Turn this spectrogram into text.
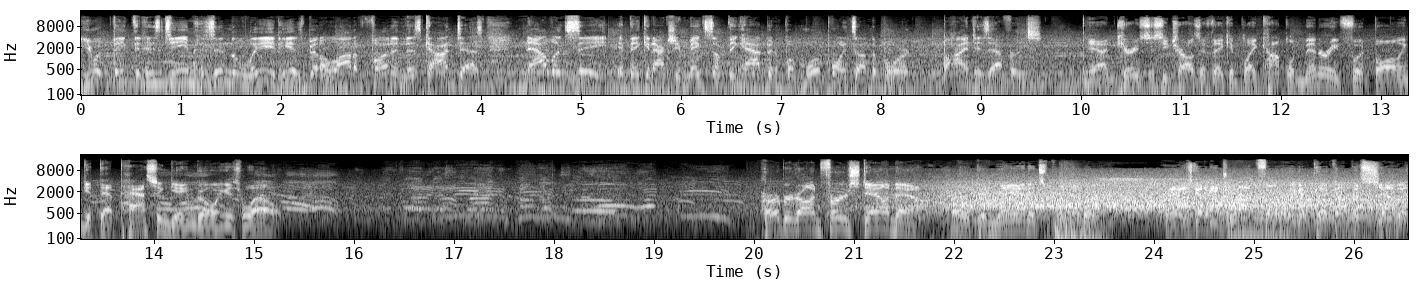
you would think that his team is in the lead. He has been a lot of fun in this contest. Now let's see if they can actually make something happen and put more points on the board behind his efforts. Yeah, I'm curious to see, Charles, if they can play complementary football and get that passing game going as well. Herbert on first down now. Open man, it's Palmer. And he's going to be dropped following a pickup of seven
